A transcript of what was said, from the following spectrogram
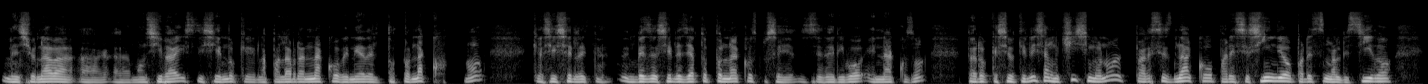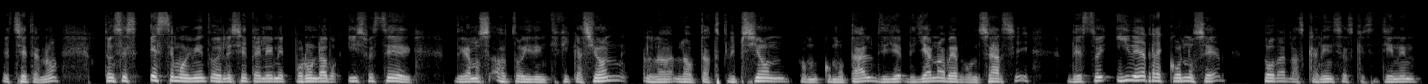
mencionaba a, a diciendo que la palabra naco venía del totonaco, ¿no? Que así se le, en vez de decirles ya totonacos, pues se, derivó en nacos, ¿no? Pero que se utiliza muchísimo, ¿no? Pareces naco, pareces indio, pareces mal vestido, etcétera, ¿no? Entonces, este movimiento del ZLN, por un lado, hizo este, digamos, autoidentificación, la, la autoadscripción como, como tal, de, de ya no avergonzarse de esto y de reconocer todas las carencias que se tienen,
